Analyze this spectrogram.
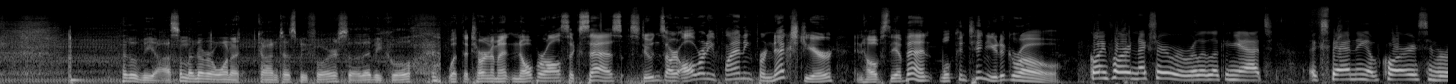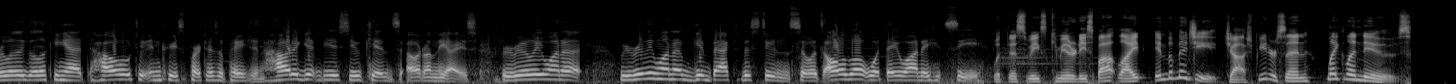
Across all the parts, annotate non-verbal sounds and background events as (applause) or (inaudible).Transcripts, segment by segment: That'll be awesome. I've never won a contest before, so that'd be cool. (laughs) With the tournament and overall success, students are already planning for next year and hopes the event will continue to grow. Going forward next year, we're really looking at expanding, of course, and we're really looking at how to increase participation, how to get BSU kids out on the ice. We really want to we really want to give back to the students, so it's all about what they want to see. With this week's Community Spotlight in Bemidji, Josh Peterson, Lakeland News.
